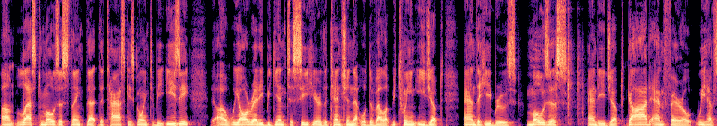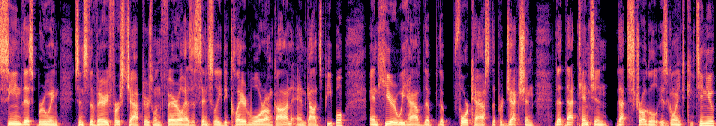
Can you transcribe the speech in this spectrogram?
um, lest Moses think that the task is going to be easy. Uh, we already begin to see here the tension that will develop between Egypt and the Hebrews, Moses and Egypt, God and Pharaoh. We have seen this brewing since the very first chapters when Pharaoh has essentially declared war on God and God's people. And here we have the, the forecast, the projection that that tension, that struggle is going to continue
